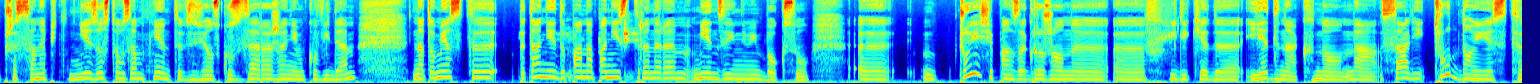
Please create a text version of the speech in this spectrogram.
przez Sanepid nie został zamknięty w związku z zarażeniem COVID-em. Natomiast e, pytanie do pana, pan jest trenerem między innymi boksu. E, czuje się pan zagrożony e, w chwili, kiedy jednak no, na sali trudno jest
